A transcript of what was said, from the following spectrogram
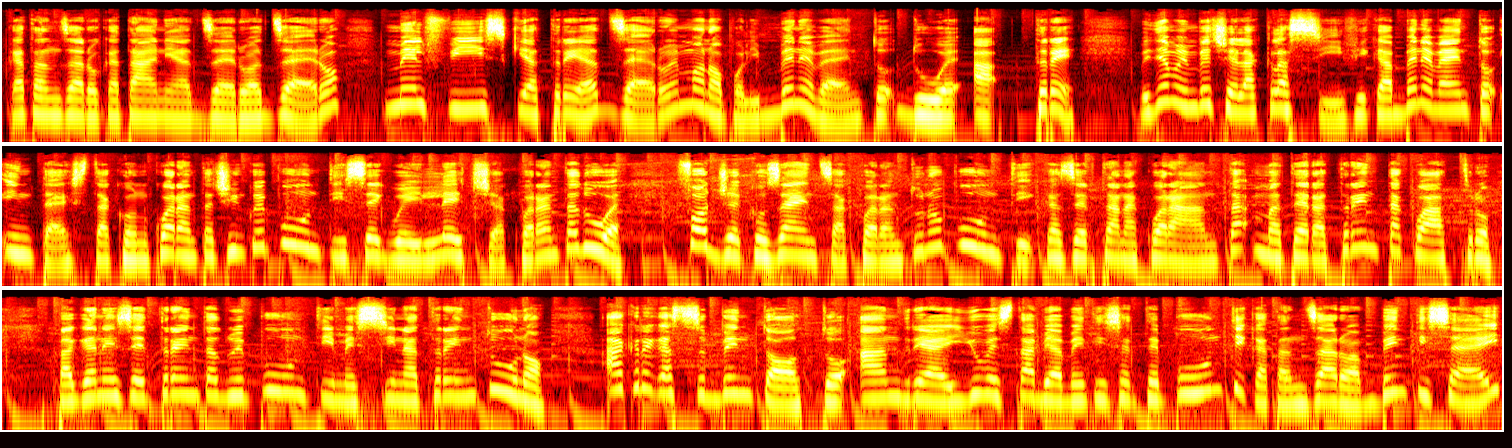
Catanzaro Catania 0-0, Melfi Ischia 3-0 e Monopoli Benevento 2-3. Vediamo invece la classifica, Benevento in testa con 45 punti, segue il Lecce a 42, Foggia e Cosenza 41 punti, Casertana 40, Matera 34, Paganese 32 punti, Messina 31, Acregas 28, Andria e Juve Stabia 27 punti, Catanzaro a 26,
